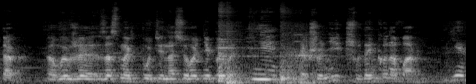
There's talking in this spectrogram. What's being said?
Так, а ви вже за смерть Путіна сьогодні пили? Ні. Якщо ні, швиденько на бар. Є.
